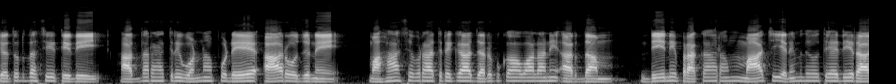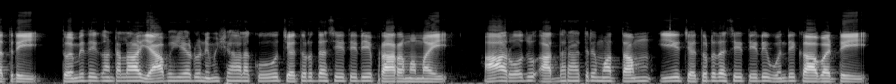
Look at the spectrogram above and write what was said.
చతుర్దశి తిథి అర్ధరాత్రి ఉన్నప్పుడే ఆ రోజునే మహాశివరాత్రిగా జరుపుకోవాలని అర్థం. దీని ప్రకారం మార్చి ఎనిమిదవ తేదీ రాత్రి తొమ్మిది గంటల యాభై ఏడు నిమిషాలకు చతుర్దశి తిథి ప్రారంభమై ఆ రోజు అర్ధరాత్రి మొత్తం ఈ చతుర్దశి తిథి ఉంది కాబట్టి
